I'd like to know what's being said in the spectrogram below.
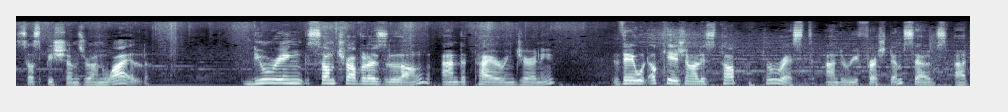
suspicions ran wild. During some travelers' long and tiring journey, they would occasionally stop to rest and refresh themselves at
